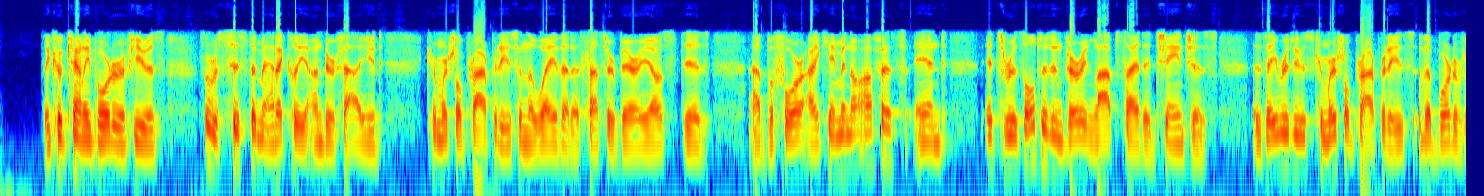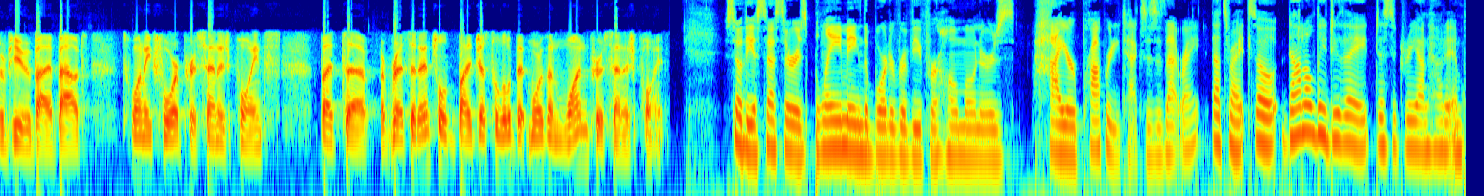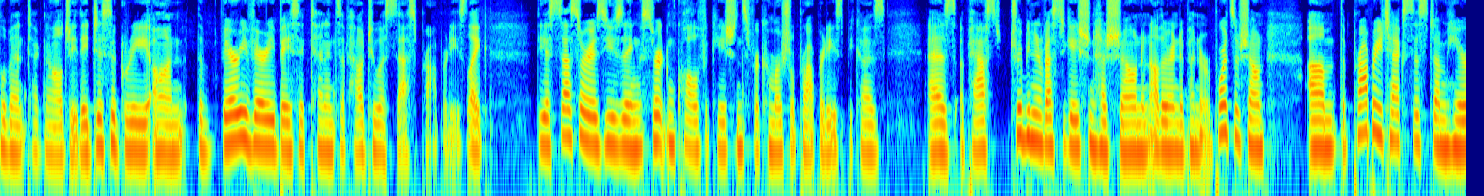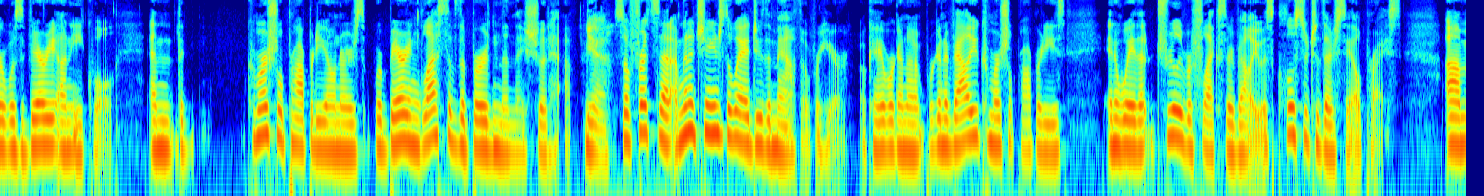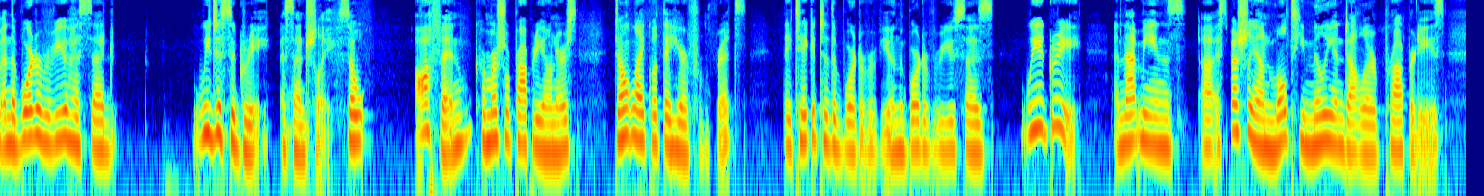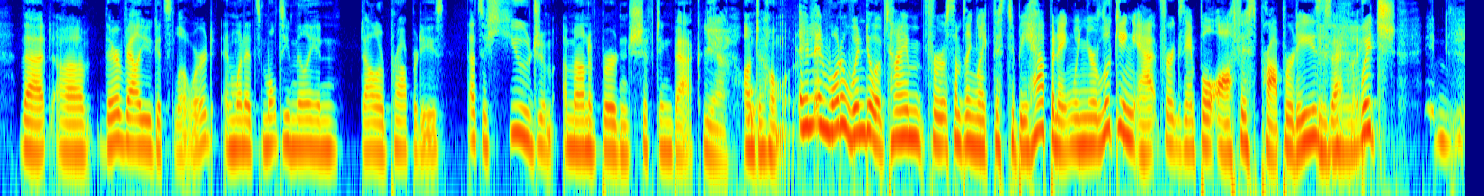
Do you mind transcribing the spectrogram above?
The Cook County Board of Review has sort of systematically undervalued commercial properties in the way that Assessor Berrios did uh, before I came into office, and it's resulted in very lopsided changes. They reduced commercial properties, the Board of Review, by about 24 percentage points, but uh, residential by just a little bit more than one percentage point. So the assessor is blaming the board of review for homeowners' higher property taxes. Is that right? That's right. So not only do they disagree on how to implement technology, they disagree on the very, very basic tenets of how to assess properties. Like the assessor is using certain qualifications for commercial properties because, as a past Tribune investigation has shown and other independent reports have shown, um, the property tax system here was very unequal. And the commercial property owners were bearing less of the burden than they should have. Yeah. So Fritz said, "I'm going to change the way I do the math over here. Okay, we're gonna we're gonna value commercial properties in a way that truly reflects their value, is closer to their sale price." Um, and the board of review has said, "We disagree." Essentially, so often commercial property owners don't like what they hear from Fritz. They take it to the board of review, and the board of review says, "We agree." And that means, uh, especially on multi-million dollar properties, that uh, their value gets lowered. And when it's multi-million dollar properties, that's a huge amount of burden shifting back Yeah. onto homeowners. And, and what a window of time for something like this to be happening when you're looking at, for example, office properties, Exactly. which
